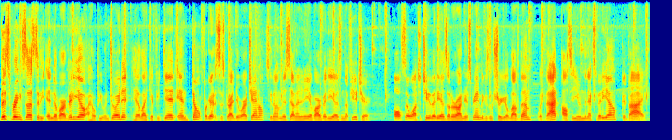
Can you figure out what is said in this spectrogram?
This brings us to the end of our video. I hope you enjoyed it. Hit like if you did, and don't forget to subscribe to our channel so you don't miss out on any of our videos in the future. Also, watch the two videos that are on your screen because I'm sure you'll love them. With that, I'll see you in the next video. Goodbye.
